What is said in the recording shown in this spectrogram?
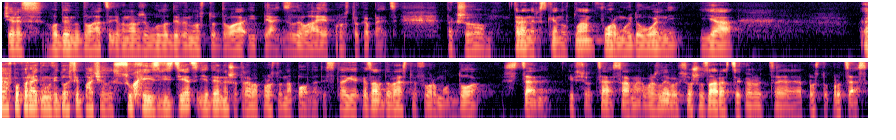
Через годину 20 вона вже була 92,5. Зливає просто капець. Так що тренер скинув план, формою довольний. Я В попередньому відосі бачили сухий звіздець. Єдине, що треба просто наповнитися. Так як я казав, довести форму до сцени. І все. Це саме важливе. Все, що зараз це кажуть, це просто процес.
